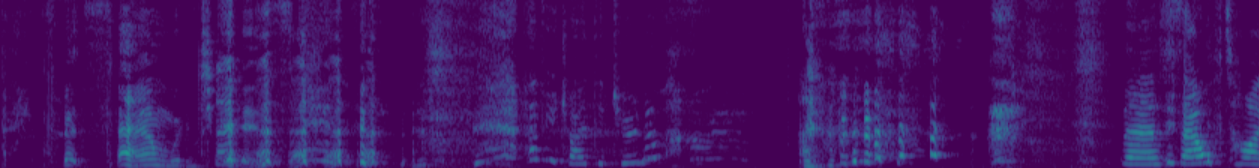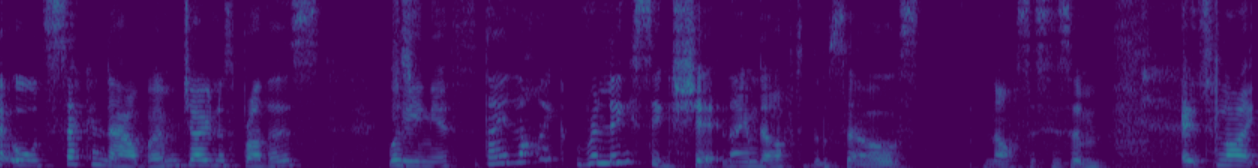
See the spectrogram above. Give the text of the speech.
favourite sandwiches. Have you tried the tuna? Their self-titled second album, Jonas Brothers, was Genius. they like releasing shit named after themselves. Narcissism. It's like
